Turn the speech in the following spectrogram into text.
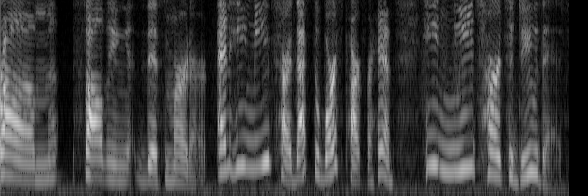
from solving this murder. And he needs her. That's the worst part for him. He needs her to do this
